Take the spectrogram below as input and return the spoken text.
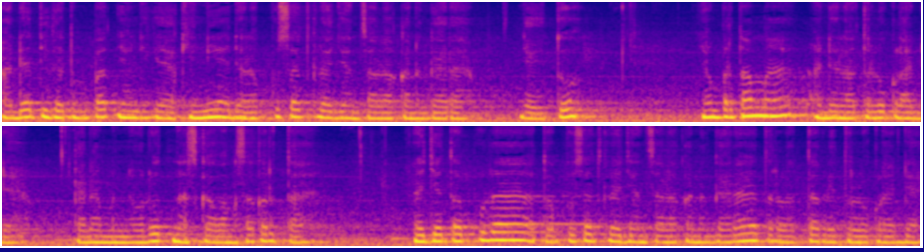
Ada tiga tempat yang diyakini adalah pusat Kerajaan Salakanegara, yaitu yang pertama adalah Teluk Lada, karena menurut naskah Wangsakerta, Raja Tapura atau pusat kerajaan Salaka Negara terletak di Teluk Lada.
